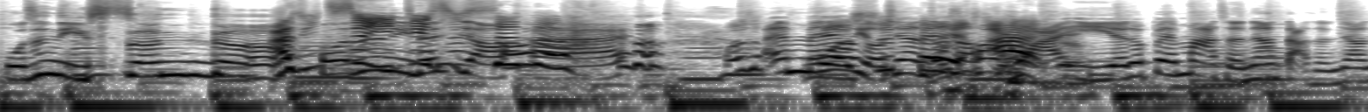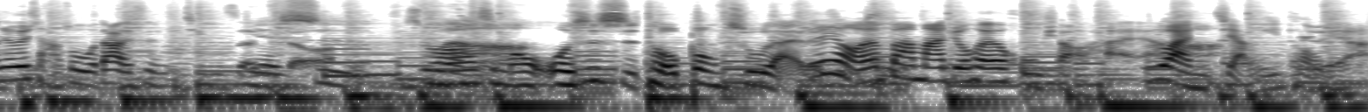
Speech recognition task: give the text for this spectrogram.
我是你生的，而且是你的小孩。我说哎，没有，有些人会怀疑，就被骂成这样，打成这样，就会想说，我到底是你亲生的？也是什么什么，我是石头蹦出来的。所以有的爸妈就会唬小孩，乱讲一通。呀。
